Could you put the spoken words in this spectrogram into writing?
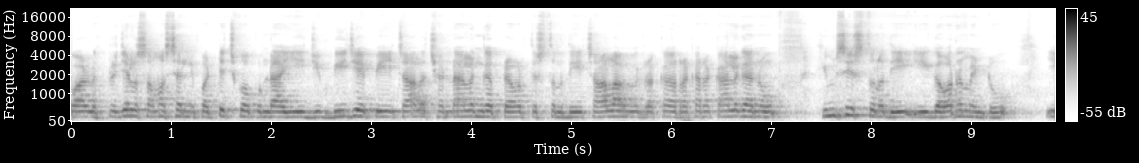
వాళ్ళ ప్రజల సమస్యల్ని పట్టించుకోకుండా ఈ జి బీజేపీ చాలా చండాలంగా ప్రవర్తిస్తున్నది చాలా రక రకరకాలుగాను హింసిస్తున్నది ఈ గవర్నమెంటు. ఈ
